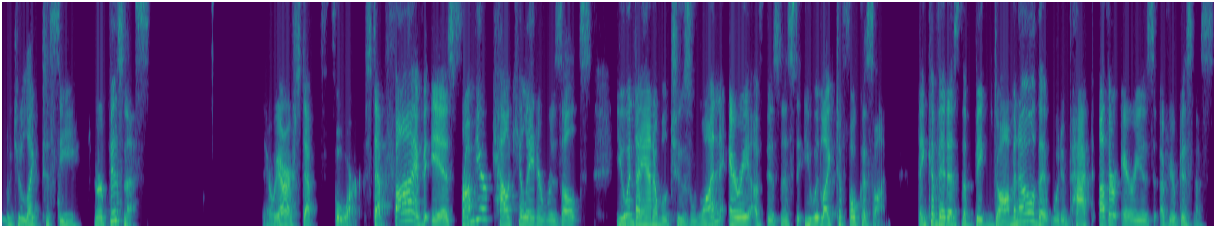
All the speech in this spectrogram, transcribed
would you like to see your business? There we are, step four. Step five is from your calculator results, you and Diana will choose one area of business that you would like to focus on. Think of it as the big domino that would impact other areas of your business.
